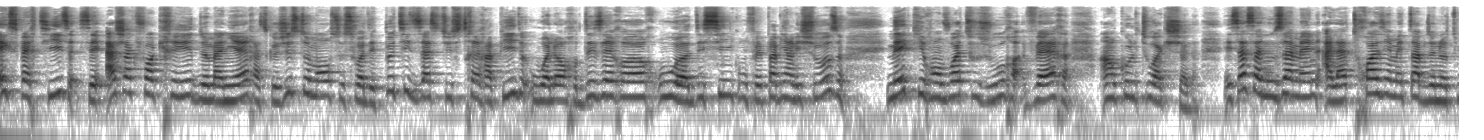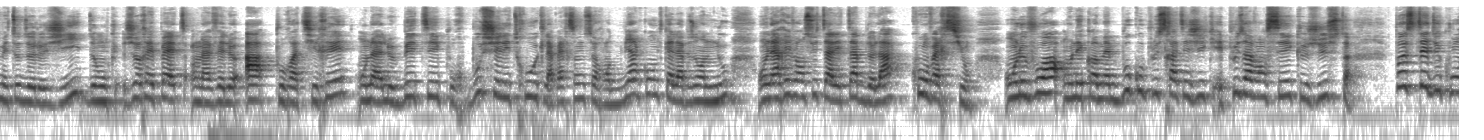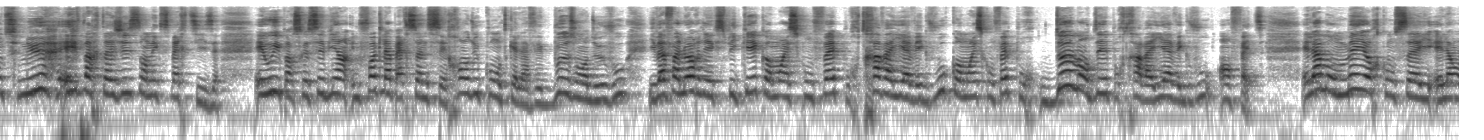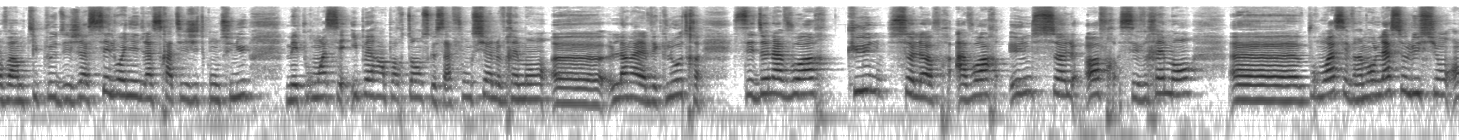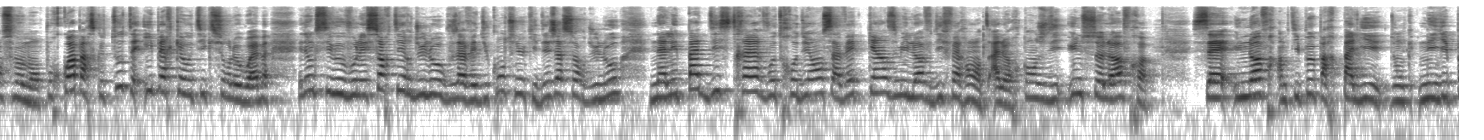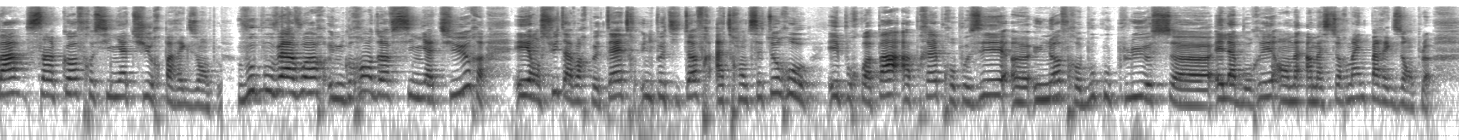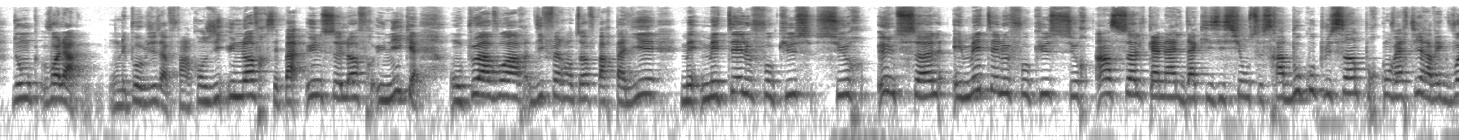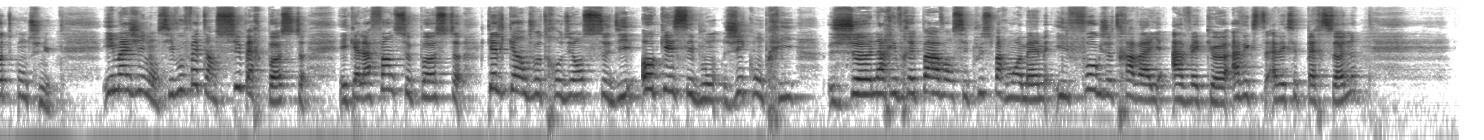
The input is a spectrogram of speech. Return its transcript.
expertise, c'est à chaque fois créer de manière à ce que justement ce soit des petites astuces très rapides ou alors des erreurs ou euh, des signes qu'on fait pas bien les choses, mais qui renvoient toujours vers un call to action. Et ça, ça nous amène à la troisième étape de notre méthodologie. Donc, je répète, on avait le A pour attirer, on a le BT pour boucher les trous et que la personne se rende bien compte qu'elle a besoin de nous. On arrive ensuite à l'étape de la conversion. On le voit, on est quand même beaucoup plus stratégique et plus avancé que juste poster du contenu et partager son expertise. Et oui, parce que c'est bien, une fois que la personne s'est rendue compte qu'elle avait besoin de vous, il va falloir lui expliquer comment est-ce qu'on fait pour travailler avec vous, comment est-ce qu'on fait pour demander pour travailler avec vous en fait. Et là, mon meilleur conseil, et là on va un petit peu déjà s'éloigner de la stratégie de contenu, mais pour moi c'est hyper important parce que ça fonctionne vraiment euh, l'un avec l'autre, c'est de n'avoir qu'une seule offre. Avoir une seule offre, c'est vraiment, euh, pour moi, c'est vraiment la solution en ce moment. Pourquoi? Parce que tout est hyper chaotique sur le web. Et donc, si vous voulez sortir du lot, vous avez du contenu qui déjà sort du lot, n'allez pas distraire votre audience avec 15 000 offres différentes. Alors, quand je dis une seule offre, c'est une offre un petit peu par palier. Donc, n'ayez pas 5 offres signature, par exemple. Vous pouvez avoir une grande offre signature et ensuite avoir peut-être une petite offre à 37 euros. Et pourquoi pas après proposer euh, une offre beaucoup plus euh, élaborée en mastermind, par exemple. Donc, voilà, on n'est pas obligé d'avoir. Enfin, quand je dis une offre, c'est pas une seule offre unique. On peut avoir différentes offres par palier, mais mettez le focus sur une seule et mettez le focus sur un seul canal d'acquisition. Sera beaucoup plus simple pour convertir avec votre contenu. Imaginons, si vous faites un super post et qu'à la fin de ce post, quelqu'un de votre audience se dit Ok, c'est bon, j'ai compris, je n'arriverai pas à avancer plus par moi-même, il faut que je travaille avec, euh, avec cette personne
